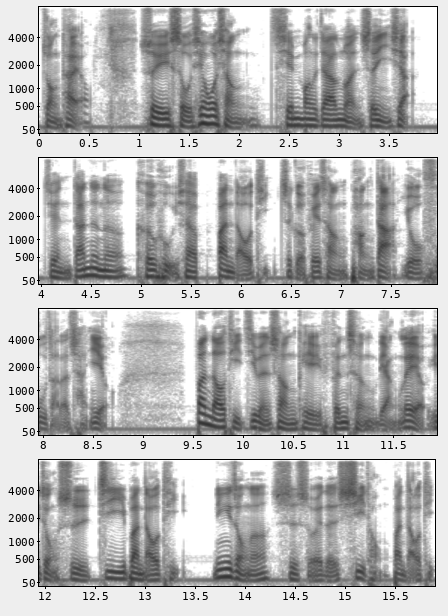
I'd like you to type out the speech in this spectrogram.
状态哦。所以首先我想先帮大家暖身一下。简单的呢，科普一下半导体这个非常庞大又复杂的产业哦。半导体基本上可以分成两类哦，一种是记忆半导体，另一种呢是所谓的系统半导体。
